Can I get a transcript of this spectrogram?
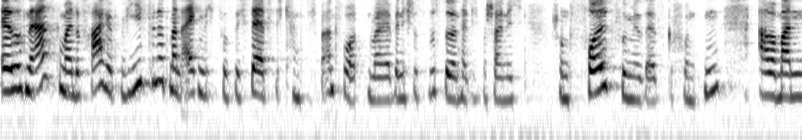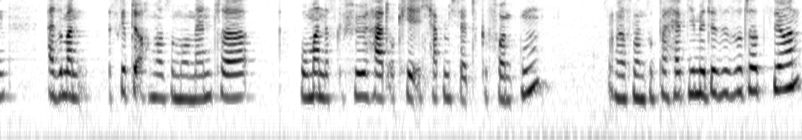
Es ist eine ernst gemeinte Frage. Wie findet man eigentlich zu sich selbst? Ich kann es nicht beantworten, weil wenn ich das wüsste, dann hätte ich wahrscheinlich schon voll zu mir selbst gefunden. Aber man, also man, es gibt ja auch immer so Momente, wo man das Gefühl hat, okay, ich habe mich selbst gefunden und da ist man super happy mit dieser Situation.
